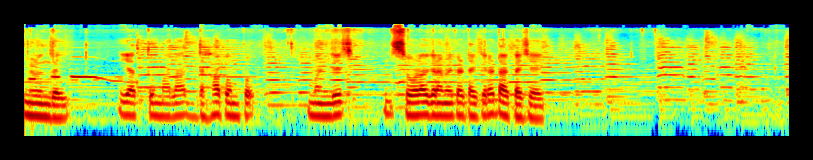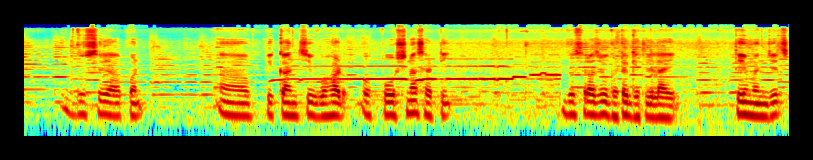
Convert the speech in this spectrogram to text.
मिळून जाईल. यात तुम्हाला दहा पंप म्हणजेच सोळा ग्रॅम एका टाकीला टाकायचे आहेत. दुसरे आपण पिकांची वाढ व पोषणासाठी दुसरा जो घटक घेतलेला आहे ते म्हणजेच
